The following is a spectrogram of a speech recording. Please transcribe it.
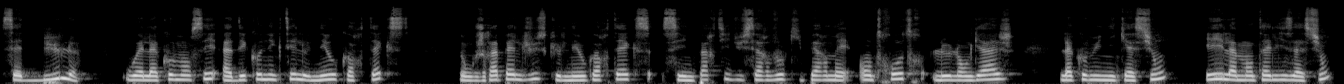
cette bulle où elle a commencé à déconnecter le néocortex, donc je rappelle juste que le néocortex, c'est une partie du cerveau qui permet entre autres le langage, la communication et la mentalisation,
